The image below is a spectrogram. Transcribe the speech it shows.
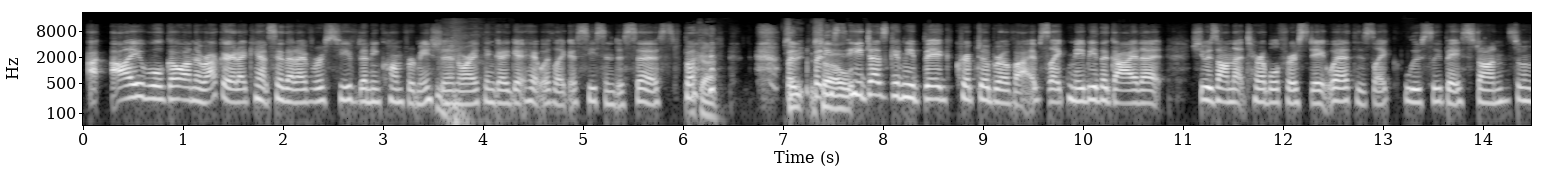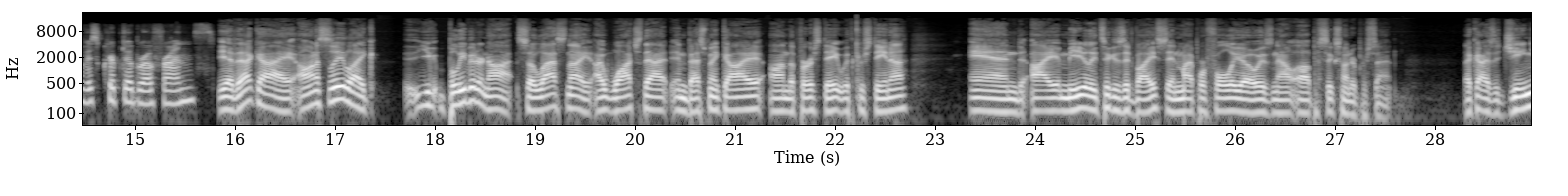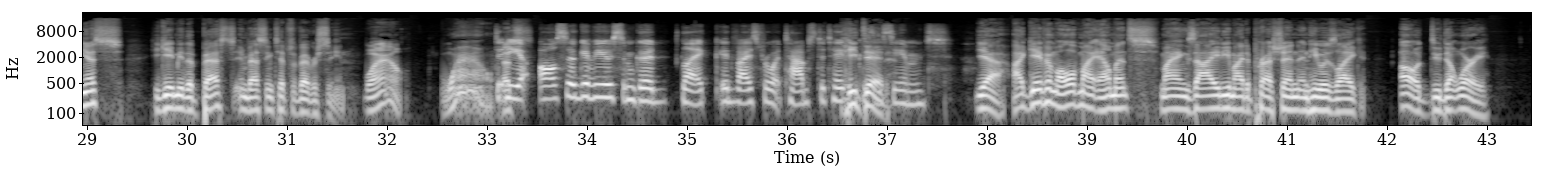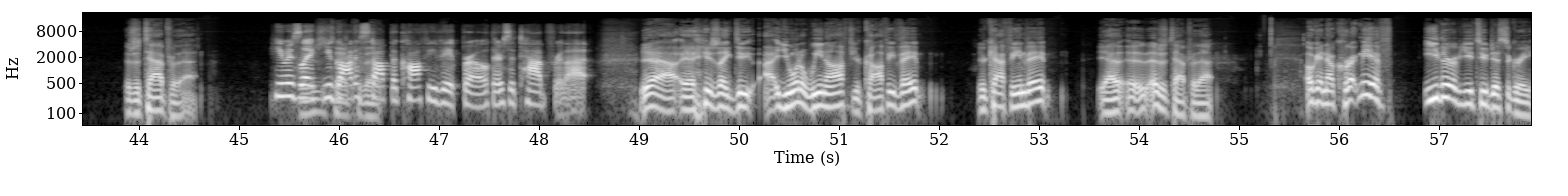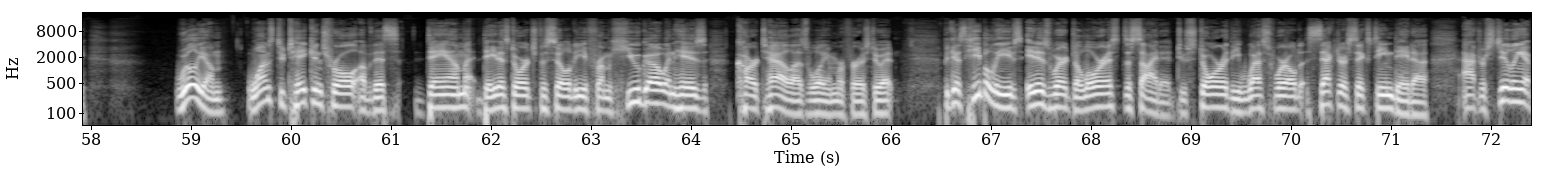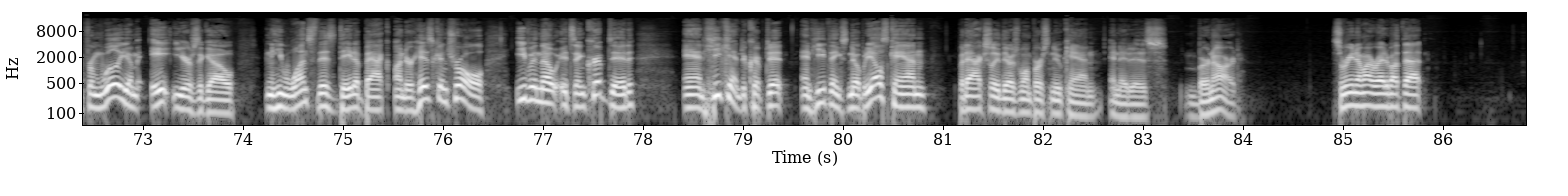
I, I will go on the record. I can't say that I've received any confirmation or I think I get hit with like a cease and desist. But Okay. but, So- but so- he does give me big crypto bro vibes. Like maybe the guy that she was on that terrible first date with is like loosely based on some of his crypto bro friends. Yeah, that guy. Honestly, like you believe it or not. So last night I watched that investment guy on the first date with Christina, and I immediately took his advice, and my portfolio is now up six hundred percent. That guy's a genius. He gave me the best investing tips I've ever seen. Wow. Wow. Did he also give you some good like advice for what tabs to take? He did. seemed Yeah, I gave him all of my ailments, my anxiety, my depression, and he was like, "Oh, dude, don't worry. There's a tab for that." he was There's like, "You got to for that." stop the coffee vape, bro. There's a tab for that." Yeah, yeah, he's like, "Dude, uh, you want to wean off your coffee vape, your caffeine vape?" Yeah, uh, there's a tab for that. Okay, now correct me if either of you two disagree. William wants to take control of this damn data storage facility from Hugo and his cartel, as William refers to it, because he believes it is where Dolores decided to store the Westworld Sector 16 data after stealing it from William eight years ago, and he wants this data back under his control, even though it's encrypted, and he can't decrypt it, and he thinks nobody else can, but actually there's one person who can, and it is Bernard. Serena, am I right about that?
